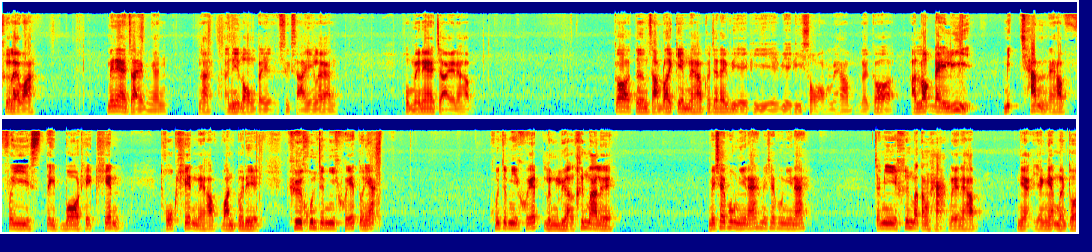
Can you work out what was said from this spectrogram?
คืออะไรวะ ไม่แน่ใจเหมือนกันนะ อันนี้ลองไปศึกษาเองแล้วกัน ผมไม่แน่ใจนะครับ ก็เติม 300 เกมนะครับ ก็จะได้ VIP VIP 2 นะครับ แล้วก็ Unlock Daily Mission นะครับ Free Street Ball Token Token นะครับ One per day คือคุณจะมีเควสตัวเนี้ย คุณจะมีเควสเหลืองๆขึ้นมาเลย ไม่ใช่พวกนี้นะ ไม่ใช่พวกนี้นะ จะมีขึ้นมาต่างหากเลยนะครับ เนี่ย อย่างเนี้ยเหมือนตัว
